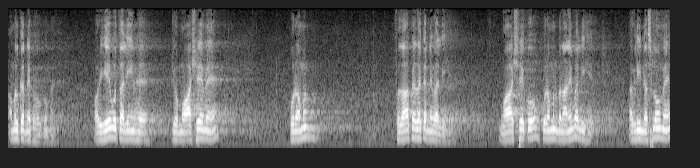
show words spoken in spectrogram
عمل کرنے کا حکم ہے۔ اور یہ وہ تعلیم ہے جو معاشرے میں پرامن فضا پیدا کرنے والی ہے، معاشرے کو پرامن بنانے والی ہے۔ اگلی نسلوں میں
